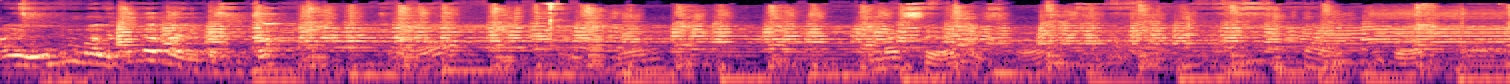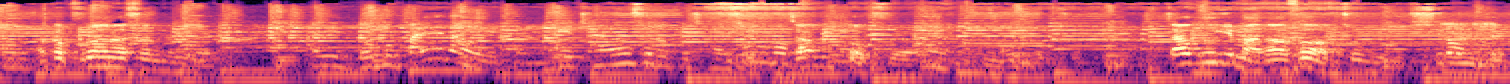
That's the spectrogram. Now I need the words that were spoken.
아니 5분 만에 끝난다니까 진짜? 끝났어요 벌써. 이거 아까 불안하셨는데 아니 너무 빨리 나오기 때문에 이게 자연스럽게 잘 같아요. 자국도 없어요. 네. 없어. 자국이 많아서 좀 싫은데.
